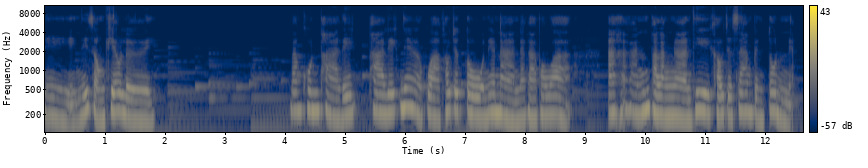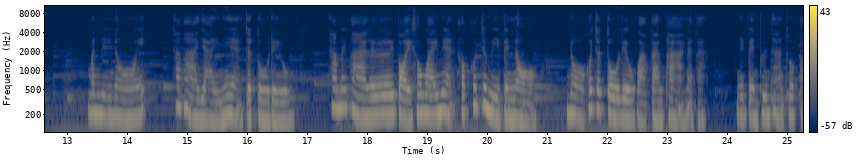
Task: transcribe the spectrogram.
นี่นี่สองเขี้ยวเลย บางคนผ่าเล็กผ่าเล็กเนี่ยกว่าเขาจะโตเนี่ยนานนะคะ เพราะว่าอาหารพลังงานที่เขาจะสร้างเป็นต้นเนี่ย มันมีน้อย ถ้าผ่าใหญ่เนี่ยจะโตเร็ว ถ้าไม่ผ่าเลยปล่อยเขาไว้เนี่ยเขาก็จะมีเป็นหน่อ หน่อก็จะโตเร็วกว่าการผ่านะคะ นี่เป็นพื้นฐานทั่วไป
